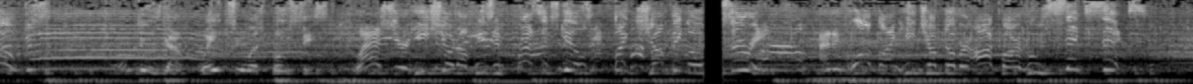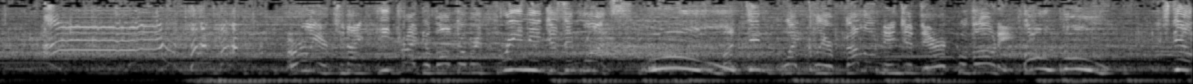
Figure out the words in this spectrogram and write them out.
hopes. Oh, Dude's got way too much boosties. Last year, he showed off his impressive skills by jumping over Missouri. And in qualifying, he jumped over Akbar, who's 6'6". Ah! Earlier tonight, he tried to vault over three ninjas at once. Ooh. But didn't quite clear fellow ninja Derek Pavoni. Oh, boom! Still,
